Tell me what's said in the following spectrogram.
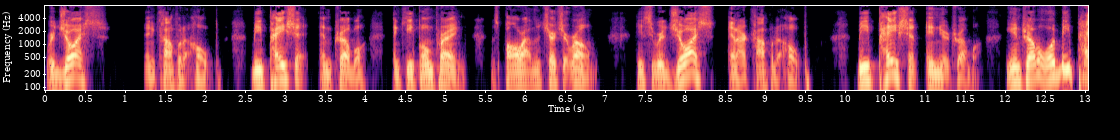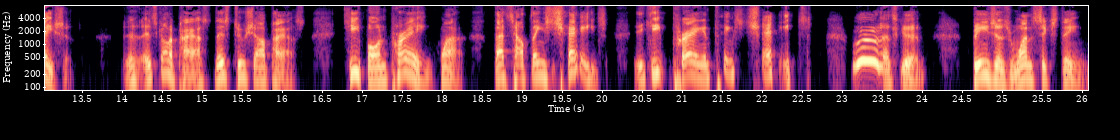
Rejoice in confident hope. Be patient in trouble and keep on praying. As Paul writing the church at Rome. He said, rejoice in our confident hope. Be patient in your trouble. You in trouble? Well, be patient. It's going to pass. This too shall pass. Keep on praying. Why? That's how things change. You keep praying and things change. Woo, that's good. Ephesians 1.16.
